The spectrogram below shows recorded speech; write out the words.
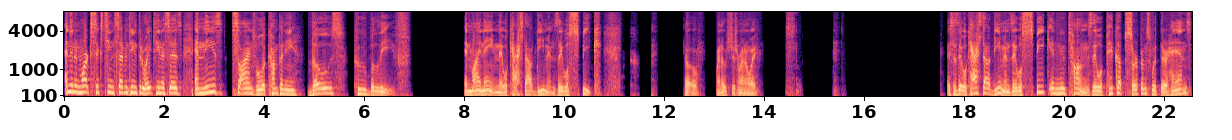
then in Mark 16, 17 through 18, it says, And these signs will accompany those who believe. In my name, they will cast out demons. They will speak. oh, my notes just ran away. It says, They will cast out demons. They will speak in new tongues. They will pick up serpents with their hands.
